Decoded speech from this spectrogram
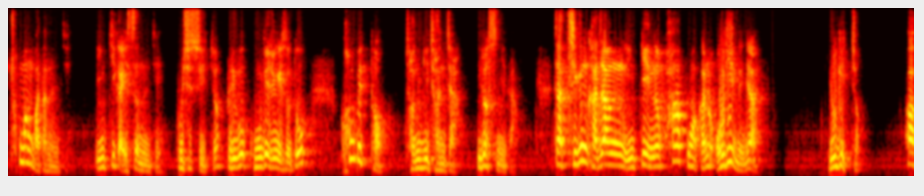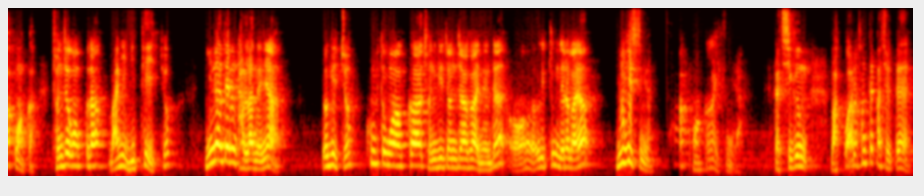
촉망받았는지 인기가 있었는지 보실 수 있죠. 그리고 공대 중에서도 컴퓨터, 전기, 전자 이렇습니다. 자, 지금 가장 인기 있는 화학공학과는 어디 있느냐? 여기 있죠. 화학공학과. 전자공학보다 많이 밑에 있죠. 인하대는 달랐느냐? 여기 있죠. 컴퓨터공학과, 전기전자가 있는데 어, 여기 쭉 내려가야 여기 있으면 화학공학과가 있습니다. 그러니까 지금 막 과를 선택하실 때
